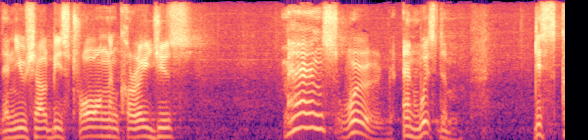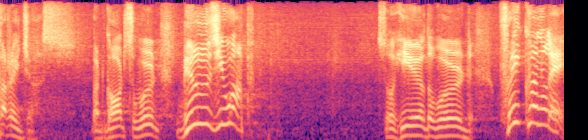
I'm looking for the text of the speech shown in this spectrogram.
Then you shall be strong and courageous. Man's word and wisdom discourage us, but God's word builds you up. So hear the word frequently.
